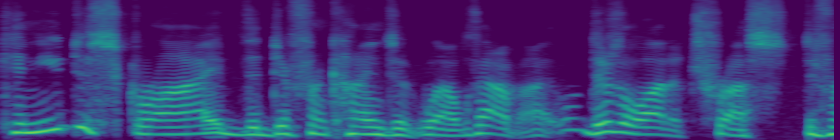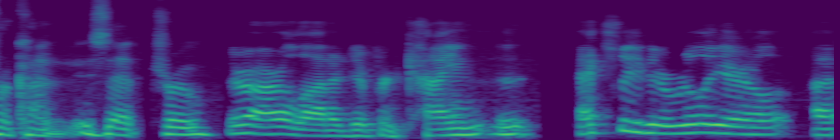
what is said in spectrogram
Can you describe the different kinds of well, without I- there's a lot of trust, different kind. Is that true? There are a lot of different kinds. Actually, there really are. I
